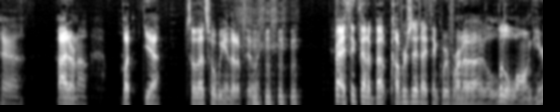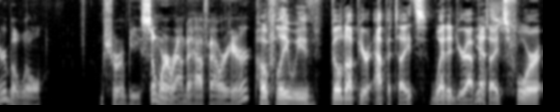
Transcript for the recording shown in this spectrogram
Yeah, I don't know, but yeah. So that's what we ended up doing. I think that about covers it. I think we've run a, a little long here, but we'll. I'm sure it'll be somewhere around a half hour here. hopefully, we've built up your appetites, whetted your appetites for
